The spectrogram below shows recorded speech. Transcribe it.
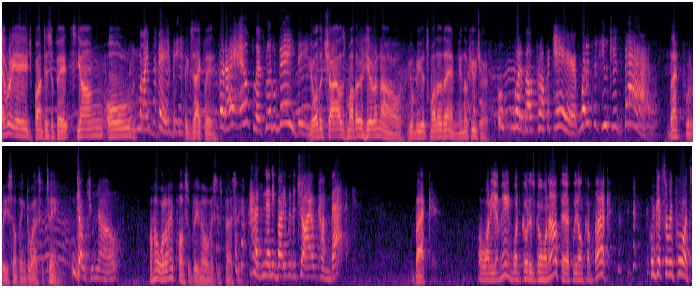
Every age participates, young, old. My baby. Exactly. But a helpless little baby. You're the child's mother here and now. You'll be its mother then, in the future. Well, what about proper care? What if the future's bad? That will be something to ascertain. Don't you know? Well, how would I possibly know, Mrs. Passy? Hasn't anybody with a child come back? Back? Well, what do you mean? What good is going out there if we don't come back? Who gets the reports?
